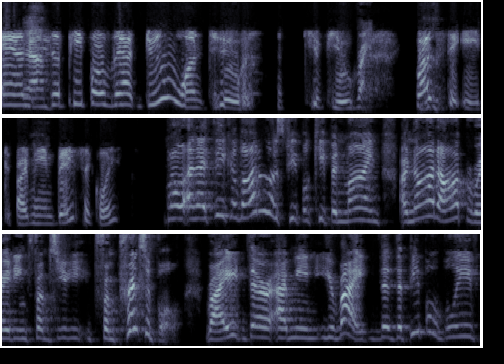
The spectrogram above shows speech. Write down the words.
and Yeah. the people that do want to give you Right. bugs to eat. I mean, basically. Well, and I think a lot of those people keep in mind are not operating from from principle, right? They're, I mean, you're right. The, the people who believe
